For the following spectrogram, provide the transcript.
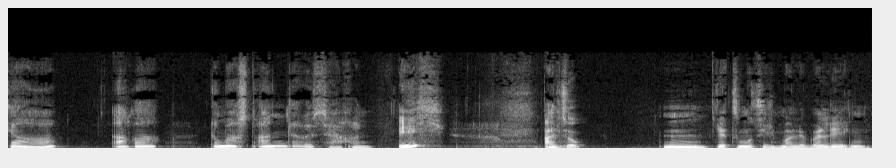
Ja, aber du machst andere Sachen. Ich? Also, hm, jetzt muss ich mal überlegen.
